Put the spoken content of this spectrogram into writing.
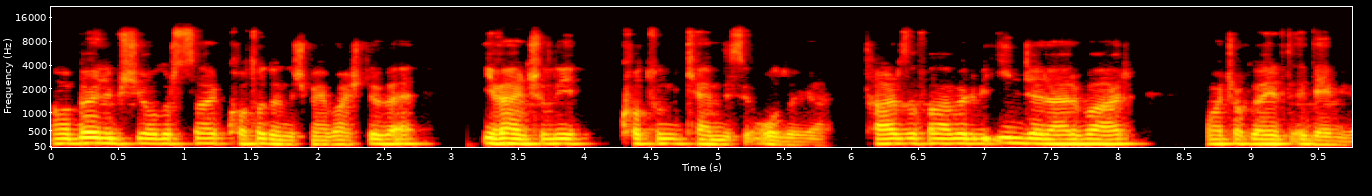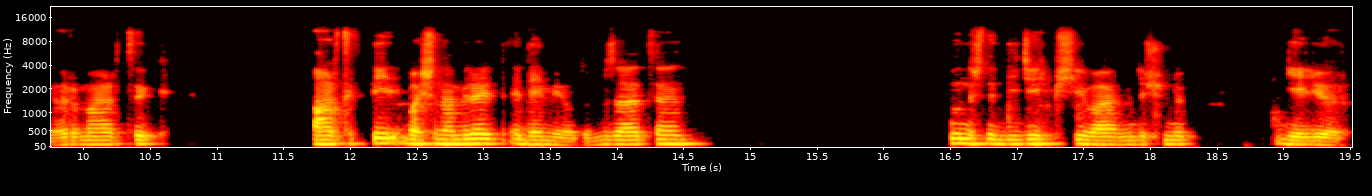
Ama böyle bir şey olursa kota dönüşmeye başlıyor ve eventually kotun kendisi oluyor. Tarzı falan böyle bir inceler var. Ama çok da ayırt edemiyorum artık. Artık değil başından beri edemiyordum zaten. Bunun dışında diyecek bir şey var mı düşünüp geliyorum.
